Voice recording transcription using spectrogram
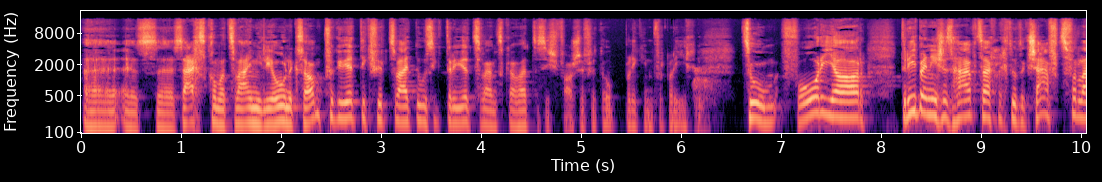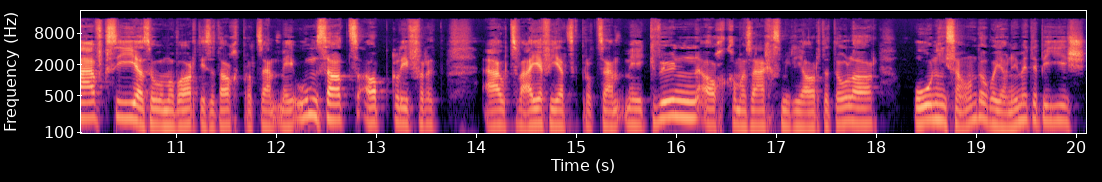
äh, 6,2 äh, Millionen Gesamtvergütung für 2023 gehabt. Das ist fast eine Verdopplung im Vergleich zum Vorjahr. Treiben ist es hauptsächlich durch den Geschäftsverlauf gewesen. Also man war diese 8% mehr Umsatz abgeliefert, auch 42% mehr Gewinn, 8,6 Milliarden Dollar ohne Sando, der ja nicht mehr dabei ist.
